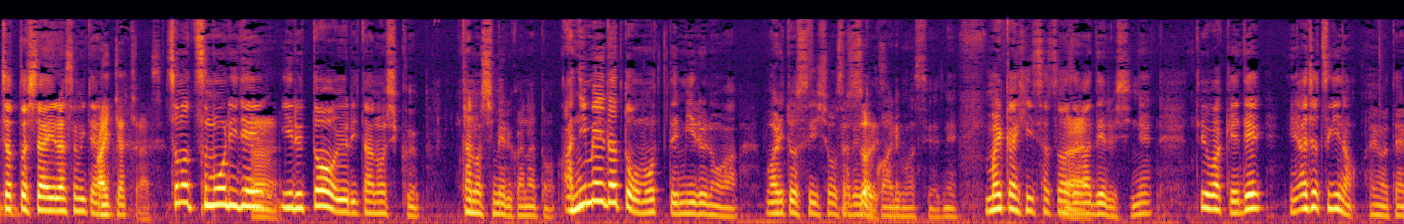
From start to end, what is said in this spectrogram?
ちょっとしたイラストみたいな。アイキャッチなんですよ。そのつもりでいるとより楽しく楽しめるかなと。アニメだと思って見るのは割と推奨されるとこありますよね毎回必殺技が出るしね、というわけでえあじゃあ次のえお便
